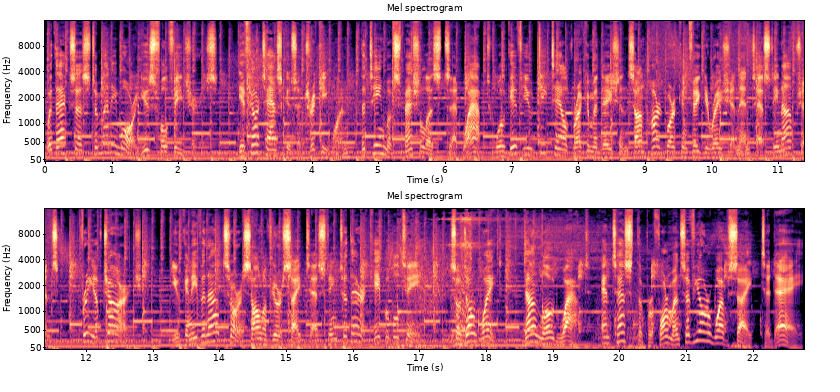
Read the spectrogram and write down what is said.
with access to many more useful features. If your task is a tricky one, the team of specialists at WAPT will give you detailed recommendations on hardware configuration and testing options, free of charge. You can even outsource all of your site testing to their capable team. So don't wait. Download WAPT and test the performance of your website today.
